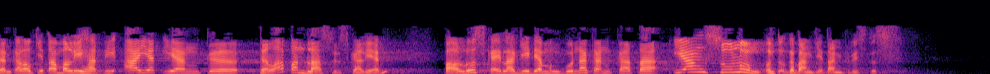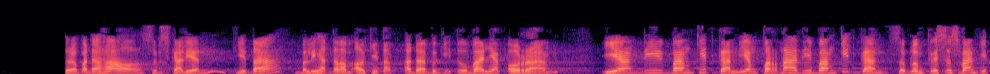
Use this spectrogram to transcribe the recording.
Dan kalau kita melihat di ayat yang ke-18 sekalian, Paulus sekali lagi dia menggunakan kata yang sulung untuk kebangkitan Kristus. Saudara, padahal saudara sekalian, kita melihat dalam Alkitab ada begitu banyak orang yang dibangkitkan, yang pernah dibangkitkan sebelum Kristus bangkit.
